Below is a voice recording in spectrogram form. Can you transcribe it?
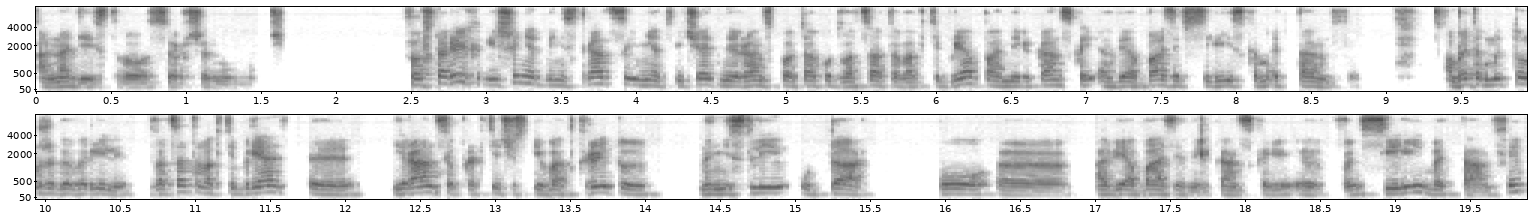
она действовала совершенно иначе. Во-вторых, решение администрации не отвечать на иранскую атаку 20 октября по американской авиабазе в сирийском Этанфе. Об этом мы тоже говорили. 20 октября э, иранцы практически в открытую нанесли удар по э, авиабазе американской э, в Сирии, в Этанфе.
